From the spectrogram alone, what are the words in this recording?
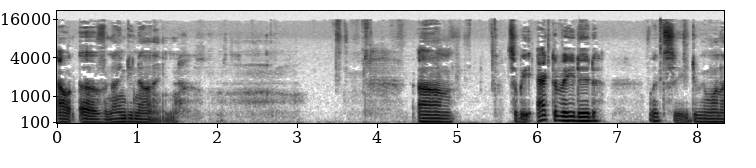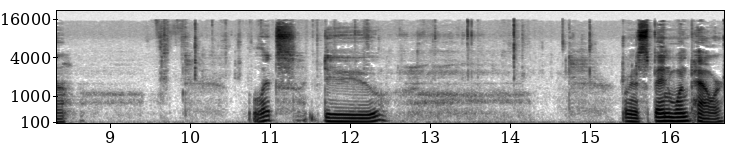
out of 99. Um, so we activated, let's see, do we want to, let's do, we're going to spend one power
